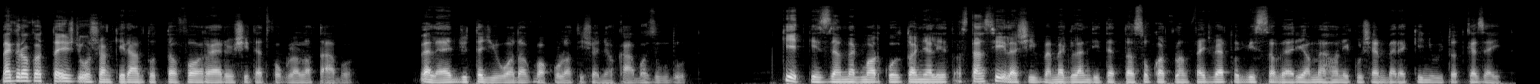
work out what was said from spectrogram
Megragadta és gyorsan kirántotta a falra erősített foglalatából. Vele együtt egy jó adag vakolat is a nyakába zúdult. Két kézzel megmarkolta a nyelét, aztán széles ívben meglendítette a szokatlan fegyvert, hogy visszaverje a mechanikus emberek kinyújtott kezeit.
